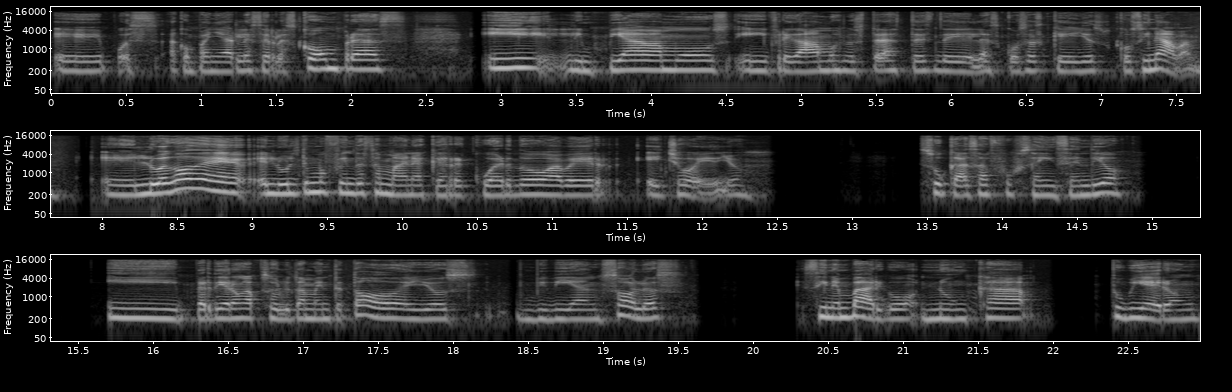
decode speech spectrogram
eh, pues acompañarle a hacer las compras y limpiábamos y fregábamos los trastes de las cosas que ellos cocinaban. Eh, luego del el último fin de semana que recuerdo haber hecho ello, su casa se incendió y perdieron absolutamente todo. Ellos vivían solos. Sin embargo, nunca tuvieron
